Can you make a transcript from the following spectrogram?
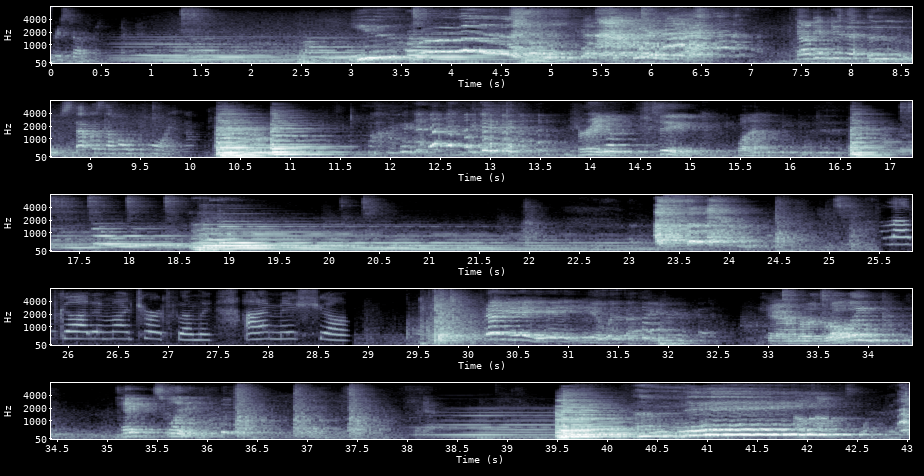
Restart. You. Y'all didn't do the oohs. That was the whole point. Three, two, one. I love God and my church family. I miss you. Hey, yeah, yeah, yeah. What did that? Cameras rolling. Take 20. I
